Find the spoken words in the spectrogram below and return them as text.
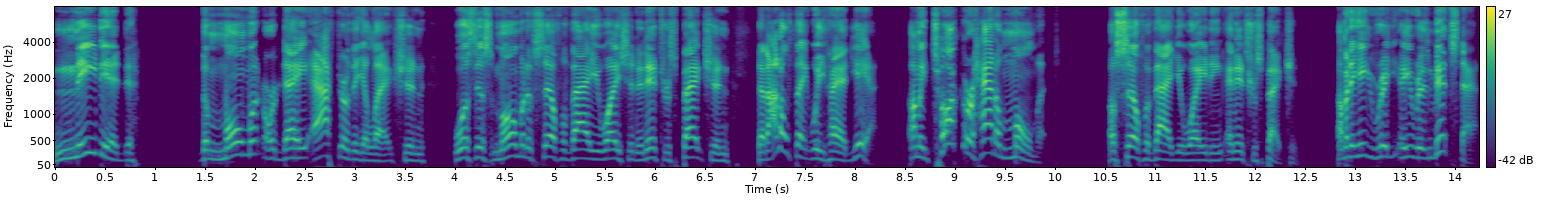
needed the moment or day after the election was this moment of self evaluation and introspection that I don't think we've had yet. I mean, Tucker had a moment of self evaluating and introspection. I mean, he, re- he admits that.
